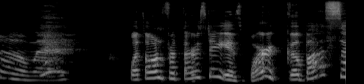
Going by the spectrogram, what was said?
Oh man. What's on for Thursday is work. Goodbye, sir.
